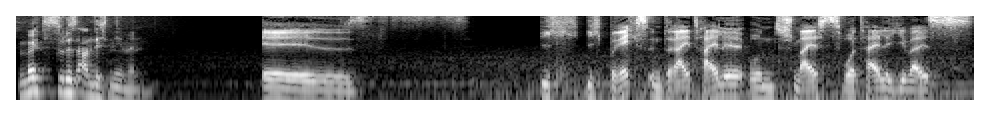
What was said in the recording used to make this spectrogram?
Möchtest du das an dich nehmen? Äh, ich, ich brech's in drei Teile und schmeiß zwei Teile jeweils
